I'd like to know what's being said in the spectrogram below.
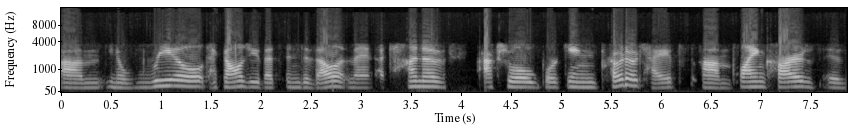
um, you know real technology that's in development. A ton of actual working prototypes. Um, flying cars is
